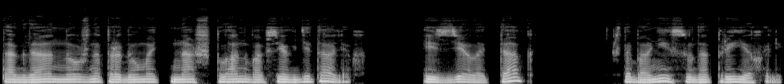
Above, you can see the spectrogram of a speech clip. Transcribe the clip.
Тогда нужно продумать наш план во всех деталях и сделать так, чтобы они сюда приехали.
